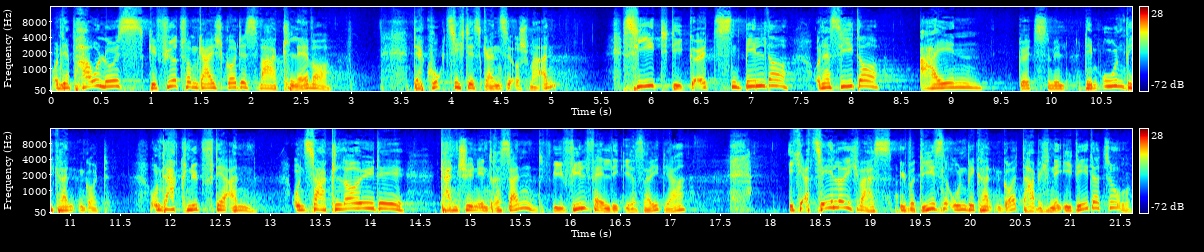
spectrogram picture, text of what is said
Und der Paulus, geführt vom Geist Gottes, war clever. Der guckt sich das Ganze erstmal an, sieht die Götzenbilder und dann sieht er ein Götzenbild, dem unbekannten Gott. Und da knüpft er an und sagt, Leute, ganz schön interessant, wie vielfältig ihr seid, ja? Ich erzähle euch was über diesen unbekannten Gott, da habe ich eine Idee dazu.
